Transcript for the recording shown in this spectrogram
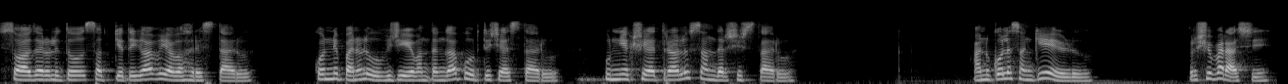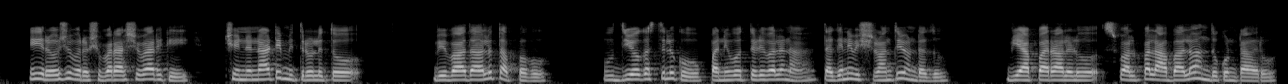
సోదరులతో సఖ్యతగా వ్యవహరిస్తారు. కొన్ని పనులు విజయవంతంగా పూర్తి చేస్తారు. పుణ్యక్షేత్రాలు సందర్శిస్తారు. అనుకూల సంఖ్య ఏడు. వృషభ రాశి ఈరోజు వృషభ రాశి వారికి చిన్ననాటి మిత్రులతో వివాదాలు తప్పవు. ఉద్యోగస్తులకు పని ఒత్తిడి వలన తగిన విశ్రాంతి ఉండదు. వ్యాపారాలలో స్వల్ప లాభాలు అందుకుంటారు.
